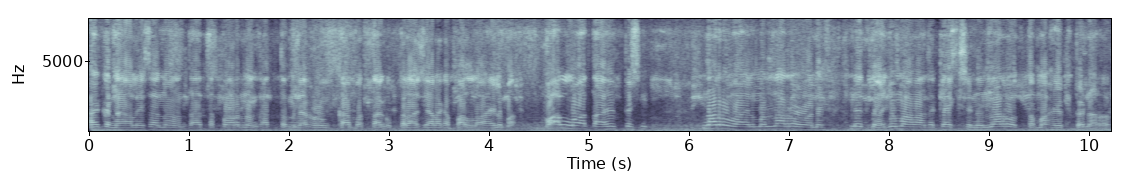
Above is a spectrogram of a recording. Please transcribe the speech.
Aikanaan oli sanonta, että pornon kattominen runkkaamatta, kun pelasi jalkapalloa ilman palloa tai hyppisi narua ilman narua, niin nyt ne on jumalauta keksinyt naruttama hyppynaru.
